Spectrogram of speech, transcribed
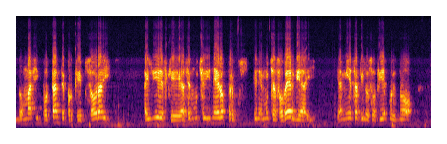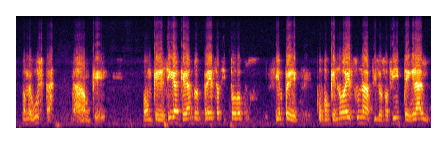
lo más importante, porque pues ahora hay, hay líderes que hacen mucho dinero, pero pues tienen mucha soberbia y, y a mí esa filosofía pues no, no me gusta, aunque aunque sigan creando empresas y todo, pues siempre como que no es una filosofía integral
